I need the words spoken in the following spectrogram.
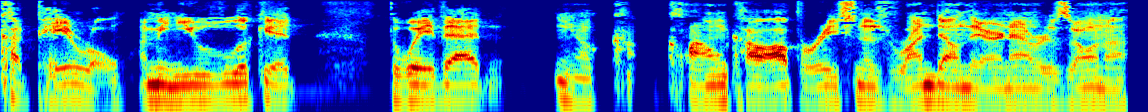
cut payroll. I mean, you look at the way that you know clown cow operation is run down there in Arizona.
